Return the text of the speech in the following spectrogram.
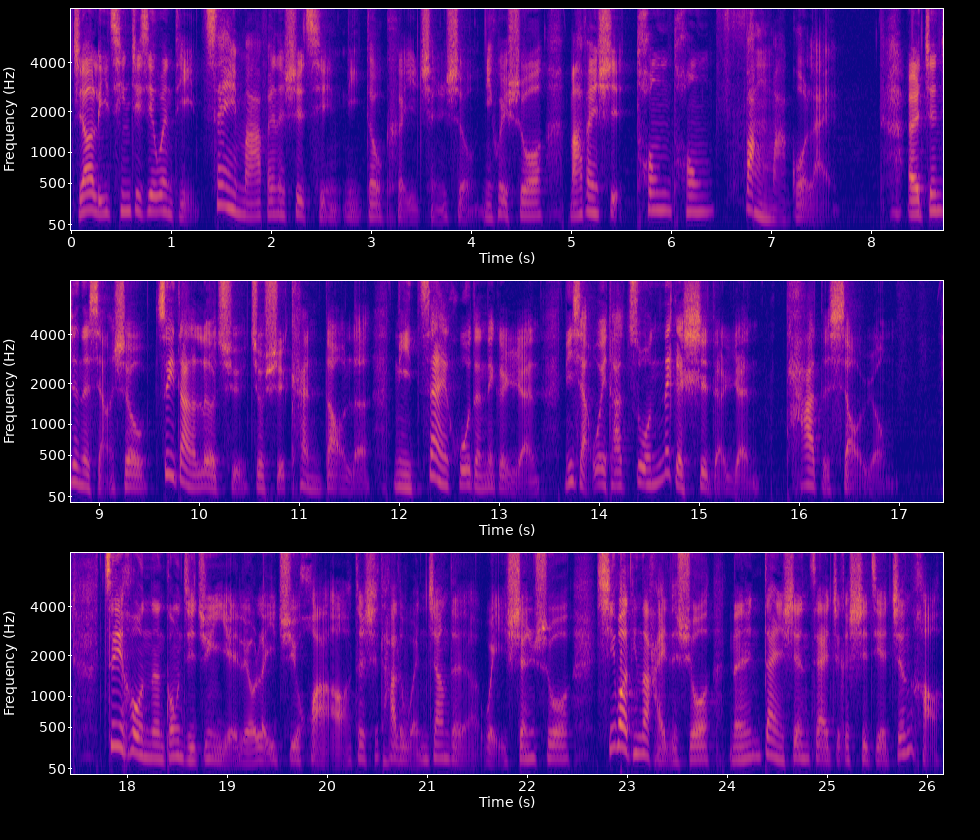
只要厘清这些问题，再麻烦的事情你都可以承受。你会说，麻烦事通通放马过来。而真正的享受，最大的乐趣，就是看到了你在乎的那个人，你想为他做那个事的人，他的笑容。最后呢，宫崎骏也留了一句话啊，这是他的文章的尾声，说希望听到孩子说能诞生在这个世界真好。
